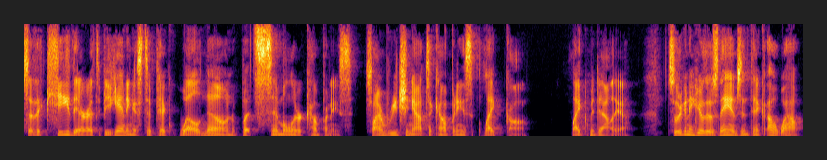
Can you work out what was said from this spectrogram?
So the key there at the beginning is to pick well known but similar companies. So I'm reaching out to companies like Gong, like Medallia. So they're going to hear those names and think, oh, wow,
